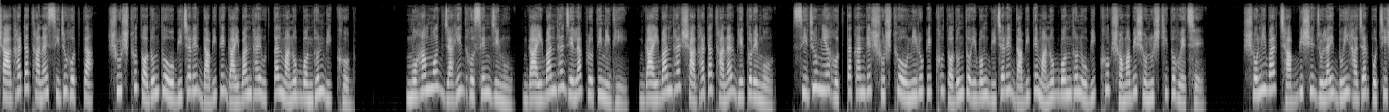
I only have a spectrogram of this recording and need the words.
সাঘাটা থানায় সিজু হত্যা, সুষ্ঠু তদন্ত ও বিচারের দাবিতে গাইবান্ধায় উত্তাল মানববন্ধন বিক্ষোভ। মোহাম্মদ জাহিদ হোসেন জিমু, গাইবান্ধা জেলা প্রতিনিধি, গাইবান্ধার সাঘাটা থানার ভেতরে মো। সিজু মিয়া হত্যাকাণ্ডের সুষ্ঠু ও নিরপেক্ষ তদন্ত এবং বিচারের দাবিতে মানববন্ধন ও বিক্ষোভ সমাবেশ অনুষ্ঠিত হয়েছে। শনিবার ছাব্বিশে জুলাই দুই হাজার পঁচিশ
